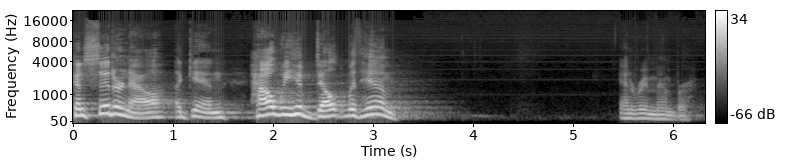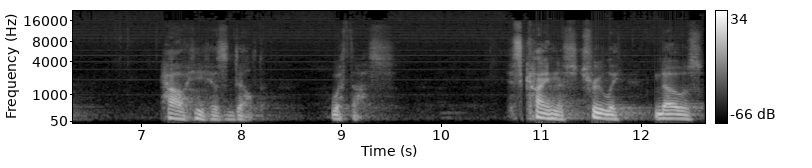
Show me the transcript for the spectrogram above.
Consider now, again, how we have dealt with him. And remember, how he has dealt with us. His kindness truly knows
